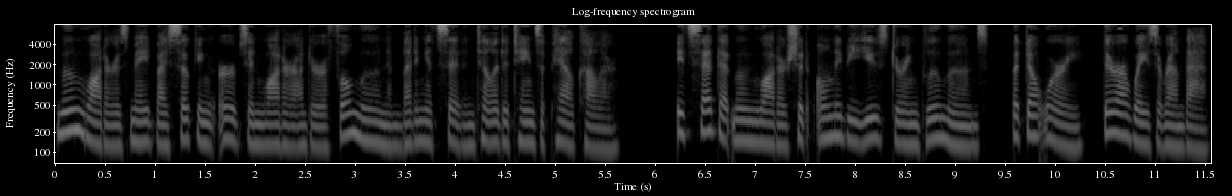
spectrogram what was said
moon water is made by soaking herbs in water under a full moon and letting it sit until it attains a pale color. It's said that moon water should only be used during blue moons, but don't worry, there are ways around that.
